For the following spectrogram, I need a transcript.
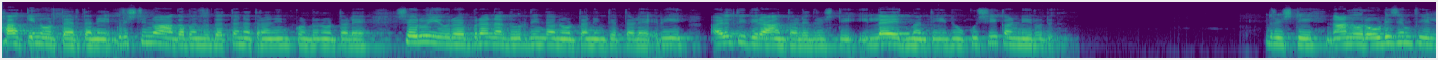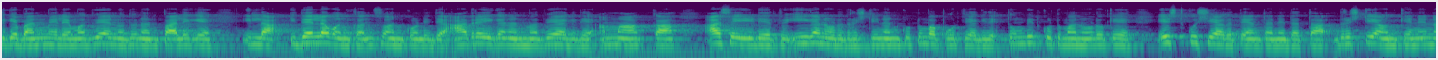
ಹಾಕಿ ನೋಡ್ತಾ ಇರ್ತಾನೆ. ದೃಷ್ಟಿನೂ ಆಗ ಬಂದು ದತ್ತನ ಹತ್ರ ನಿಂತ್ಕೊಂಡು ನೋಡ್ತಾಳೆ. ಶರು ಇವರಿಬ್ಬರನ್ನ ದೂರದಿಂದ ನೋಡ್ತಾ ನಿಂತಿರ್ತಾಳೆ. ರೀ, ಅಳ್ತಿದ್ದೀರಾ? ಅಂತಾಳೆ ದೃಷ್ಟಿ. ಇಲ್ಲ ಯಜಮಾಂತಿ ಇದು ಖುಷಿ ಕಣ್ಣೀರು ದೃಷ್ಟಿ. ನಾನು ರೌಡಿಸಮ್ ಫೀಲ್ಡ್ಗೆ ಬಂದ ಮೇಲೆ ಮದುವೆ ಅನ್ನೋದು ನನ್ನ ಪಾಲಿಗೆ ಇಲ್ಲ. ಇದೆಲ್ಲ ಒಂದು ಕನಸು ಅಂದ್ಕೊಂಡಿದ್ದೆ ಆದರೆ ಈಗ ನನ್ನ ಮದುವೆ ಆಗಿದೆ. ಅಮ್ಮ, ಅಕ್ಕ, ಆಸೆ ಈಡೇರ್ತು. ಈಗ ನೋಡು ದೃಷ್ಟಿ ನನ್ನ ಕುಟುಂಬ ಪೂರ್ತಿಯಾಗಿದೆ. ತುಂಬಿದ ಕುಟುಂಬ ನೋಡೋಕೆ ಎಷ್ಟು ಖುಷಿಯಾಗುತ್ತೆ ಅಂತಾನೆ ದತ್ತ. ದೃಷ್ಟಿ ಅವನ ಕೆನೆನ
